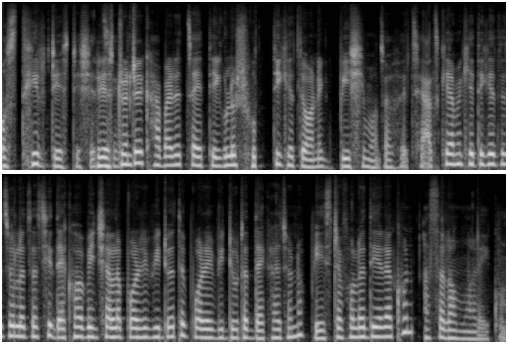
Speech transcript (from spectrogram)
অস্থির টেস্ট এসেছে। রেস্টুরেন্টের খাবারের চাইতে এগুলো সত্যি খেতে অনেক বেশি মজা হয়েছে। আজকে আমি খেতে খেতে চলে যাচ্ছি। দেখা হবে ইনশাল্লাহ পরের ভিডিওতে পরের ভিডিওটা দেখার জন্য পেজটা ফলো দিয়ে রাখুন। আসসালামু আলাইকুম।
